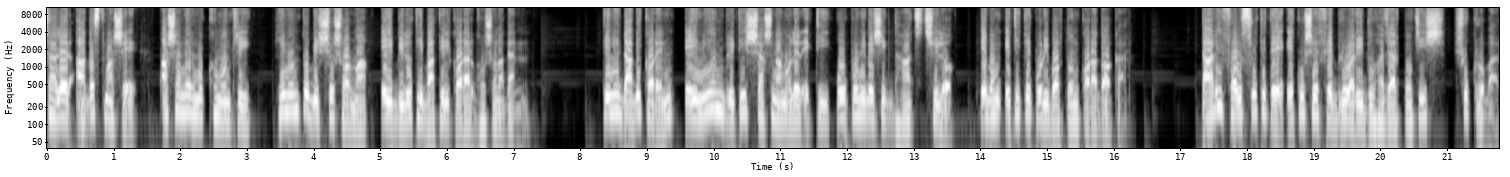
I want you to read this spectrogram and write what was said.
সালের আগস্ট মাসে আসামের মুখ্যমন্ত্রী হিমন্ত বিশ্ব শর্মা এই বিরতি বাতিল করার ঘোষণা দেন। তিনি দাবি করেন, এই নিয়ম ব্রিটিশ শাসনামলের একটি ঔপনিবেশিক ধাঁচ ছিল এবং এটিকে পরিবর্তন করা দরকার। তারই ফলশ্রুতিতে একুশে ফেব্রুয়ারি দু হাজার পঁচিশ শুক্রবার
